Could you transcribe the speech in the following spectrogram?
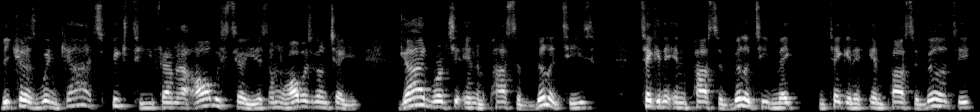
Because when God speaks to you, family, I always tell you this, I'm always going to tell you, God works in impossibilities, taking an impossibility, make taking an impossibility,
